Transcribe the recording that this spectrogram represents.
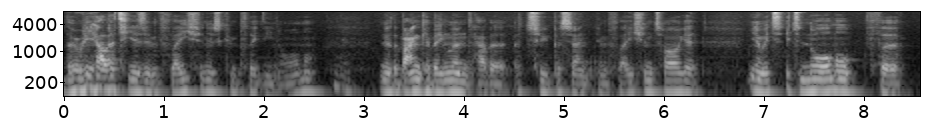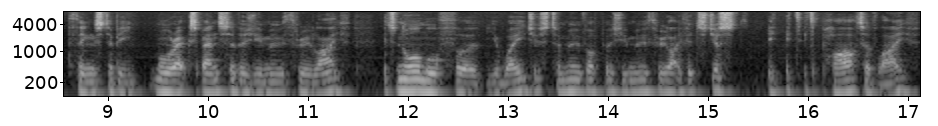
the reality is inflation is completely normal. You know, the Bank of England have a, a two percent inflation target. You know, it's it's normal for things to be more expensive as you move through life. It's normal for your wages to move up as you move through life. It's just it, it's it's part of life.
